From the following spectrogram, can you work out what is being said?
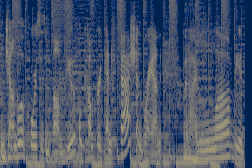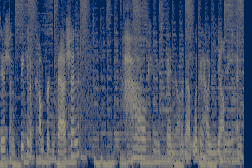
Jambu, of course, is a um, beautiful comfort and fashion brand, but I love the addition. Speaking of comfort and fashion, how can you say no to that? Look at how yummy and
